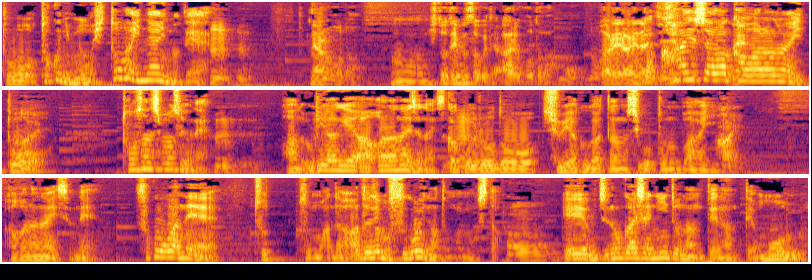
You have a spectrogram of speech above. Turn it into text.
と、特にもう人がいないのでう、んうん。なるほど。うん人手不足であることはもう逃れられなだい事実から会社が変わらないと、はい倒産しますよね。うんうん。あの、売り上げ上がらないじゃないですか。うんこういう労働集約型の仕事の場合、はい。上がらないですよね。そこがね、ちょっとまだ、あとでもすごいなと思いました。おーえー、うちの会社ニートなんてなんて思う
